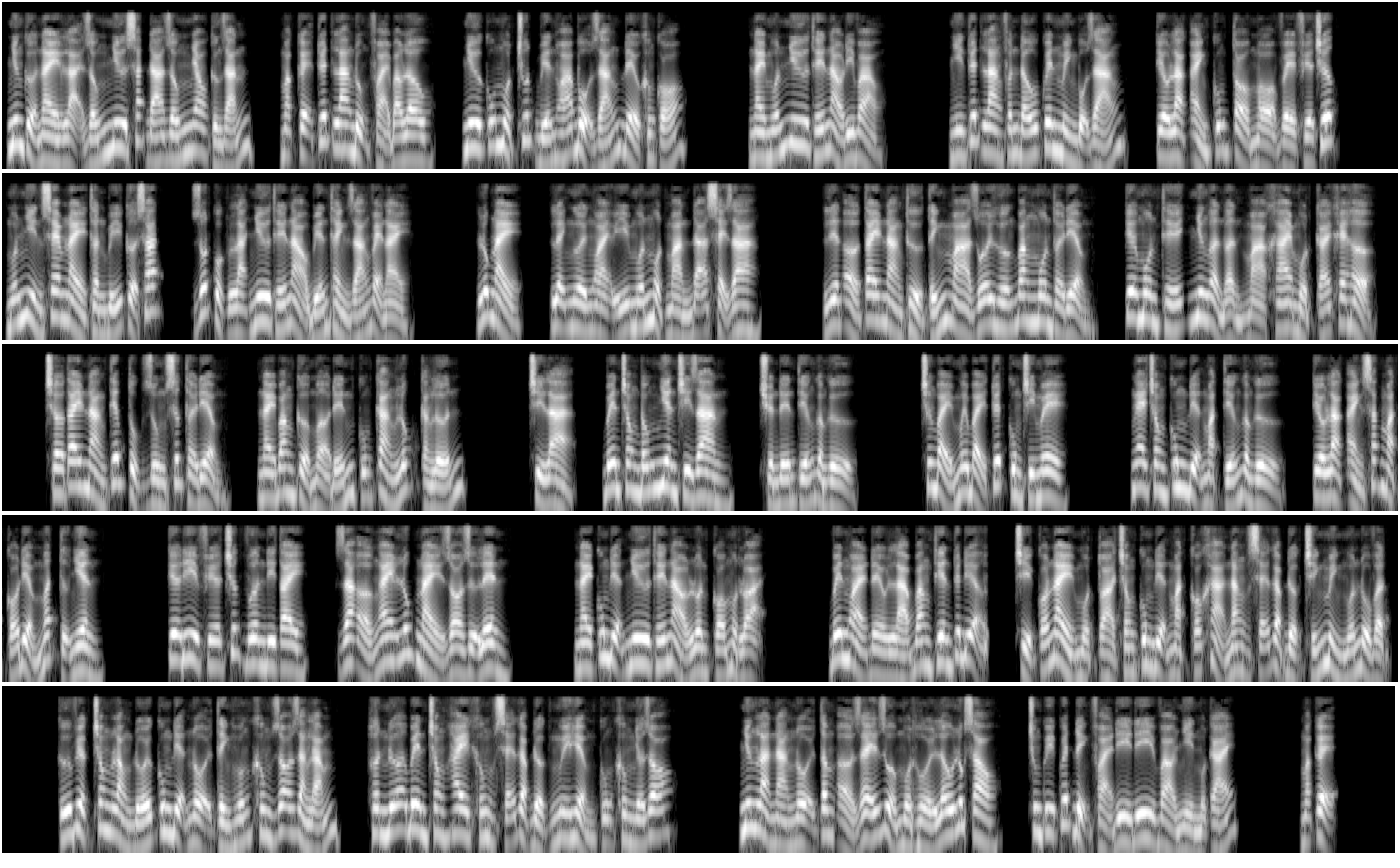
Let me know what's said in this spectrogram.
Nhưng cửa này lại giống như sắt đá giống nhau cứng rắn, mặc kệ tuyết lang đụng phải bao lâu, như cũng một chút biến hóa bộ dáng đều không có. Này muốn như thế nào đi vào? Nhìn tuyết lang phấn đấu quên mình bộ dáng, tiểu lạc ảnh cũng tò mò về phía trước. Muốn nhìn xem này thần bí cửa sắt, rốt cuộc lại như thế nào biến thành dáng vẻ này. Lúc này, lệnh người ngoài ý muốn một màn đã xảy ra. Liên ở tay nàng thử tính mà duỗi hướng băng môn thời điểm, kia môn thế nhưng ẩn ẩn mà khai một cái khe hở. Chờ tay nàng tiếp tục dùng sức thời điểm, này băng cửa mở đến cũng càng lúc càng lớn. Chỉ là, bên trong đống nhiên chi gian, truyền đến tiếng gầm gừ. chương 77 tuyết cung chi mê. Nghe trong cung điện mặt tiếng gầm gừ, tiêu lạc ảnh sắc mặt có điểm mất tự nhiên. kia đi phía trước vươn đi tay, ra ở ngay lúc này do dự lên. Này cung điện như thế nào luôn có một loại. Bên ngoài đều là băng thiên tuyết địa, chỉ có này một tòa trong cung điện mặt có khả năng sẽ gặp được chính mình muốn đồ vật. Cứ việc trong lòng đối cung điện nội tình huống không rõ ràng lắm, hơn nữa bên trong hay không sẽ gặp được nguy hiểm cũng không nhớ rõ. Nhưng là nàng nội tâm ở dãy rủa một hồi lâu lúc sau, Trung Quy quyết định phải đi đi vào nhìn một cái. Mặc kệ,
